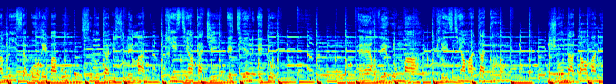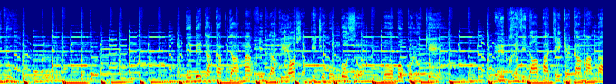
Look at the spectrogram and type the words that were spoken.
Amis, Auré Babou, Suleiman, Christian Kadji, Étienne Eto, Hervé Oumba, Christian Matata, Jonathan Mamidou, Bébé Takapta, Marvin La Brioche, Picho Bongoso, Bobo Koloké, le président Patrick Kamanga,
